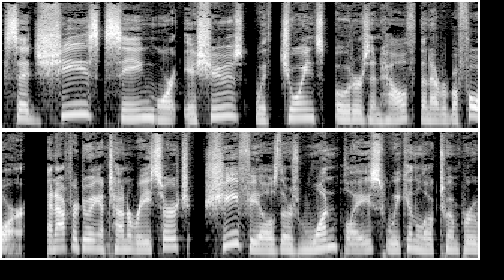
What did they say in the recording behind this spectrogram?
said she's seeing more issues with joints, odors, and health than ever before. And after doing a ton of research, she feels there's one place we can look to improve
